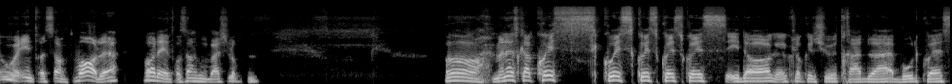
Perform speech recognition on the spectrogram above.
Jo, interessant. Var det? Var det interessant med bæsjelukten? Åh, men jeg skal ha quiz, quiz, quiz, quiz, quiz i dag klokken 20.30. Bodquiz.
